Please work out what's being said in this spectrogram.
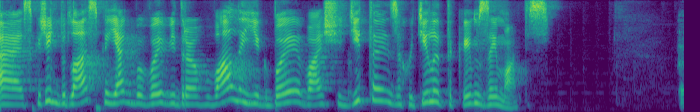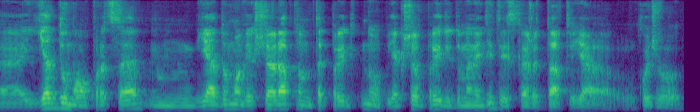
Е, Скажіть, будь ласка, як би ви відреагували, якби ваші діти захотіли таким займатися? Е, Я думав про це. Я думав, якщо раптом так прийдуть, ну, якщо прийдуть до мене діти і скажуть, тату, я хочу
